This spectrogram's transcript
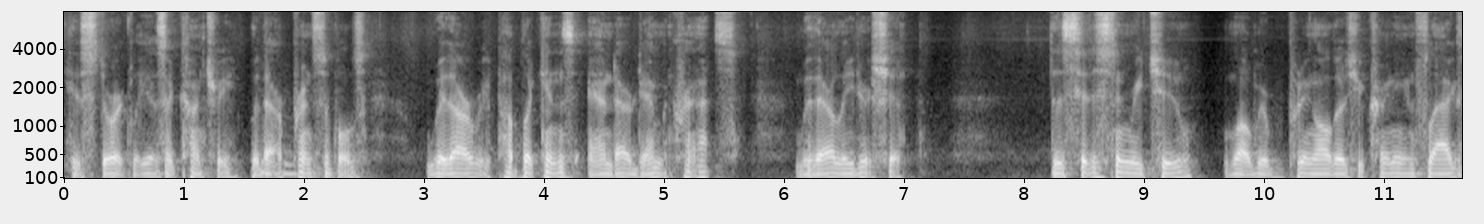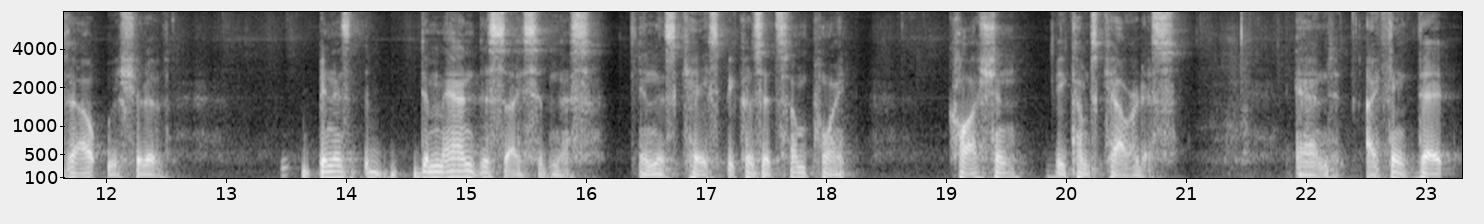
historically as a country with our mm-hmm. principles, with our Republicans and our Democrats, with our leadership. The citizenry, too, while we were putting all those Ukrainian flags out, we should have been as, demand decisiveness in this case because at some point, caution becomes cowardice. And I think that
